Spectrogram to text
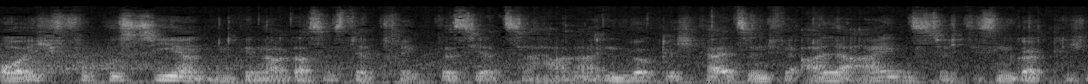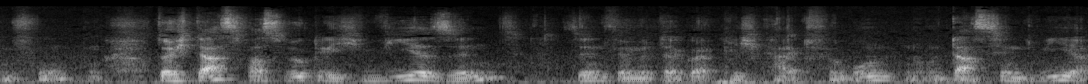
euch fokussieren. Und genau das ist der Trick des Yetzirah. In Wirklichkeit sind wir alle eins durch diesen göttlichen Funken. Durch das, was wirklich wir sind, sind wir mit der Göttlichkeit verbunden. Und das sind wir.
